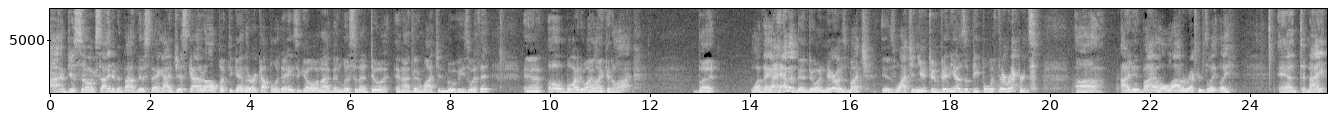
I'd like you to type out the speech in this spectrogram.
I'm just so excited about this thing. I just got it all put together a couple of days ago and I've been listening to it and I've been watching movies with it. And oh boy, do I like it a lot. But one thing I haven't been doing near as much is watching YouTube videos of people with their records. Uh, I did buy a whole lot of records lately. And tonight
